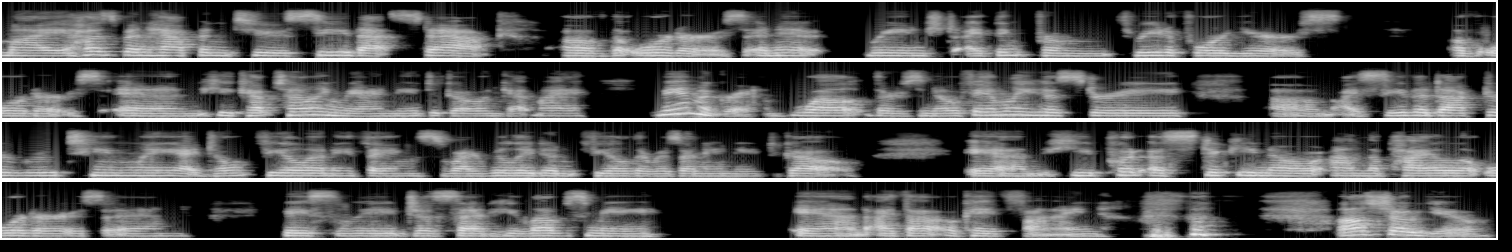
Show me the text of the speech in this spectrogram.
my husband happened to see that stack of the orders, and it ranged, I think, from three to four years of orders. And he kept telling me I need to go and get my mammogram. Well, there's no family history. Um, I see the doctor routinely. I don't feel anything. So I really didn't feel there was any need to go. And he put a sticky note on the pile of orders and basically just said he loves me. And I thought, okay, fine. I'll show you.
